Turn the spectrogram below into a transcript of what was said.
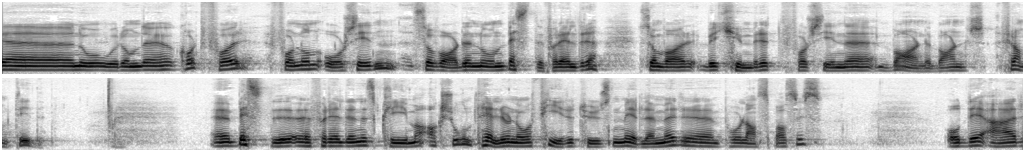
eh, noen ord om det kort. For, for noen år siden så var det noen besteforeldre som var bekymret for sine barnebarns framtid. Eh, besteforeldrenes klimaaksjon teller nå 4000 medlemmer eh, på landsbasis. Og det er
